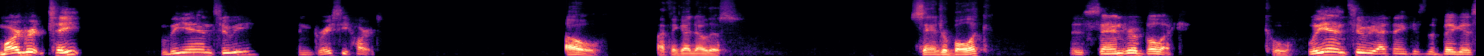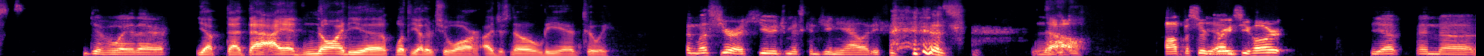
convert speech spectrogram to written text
Margaret Tate, Leigh Anne Tuohy, and Gracie Hart. Oh, I think I know this. Sandra Bullock. Is Sandra Bullock. Cool. Leigh Anne Tuohy, I think, is the biggest giveaway there. Yep, that that I have no idea what the other two are. I just know Leigh Anne Tuohy. Unless you're a huge Miss Congeniality fan. No. Officer Yeah. Gracie Hart. Yep, and uh,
